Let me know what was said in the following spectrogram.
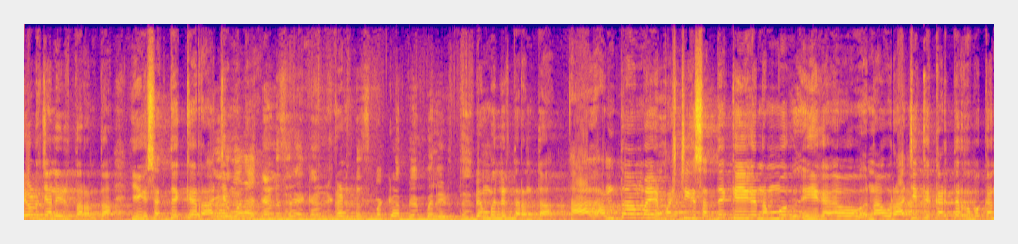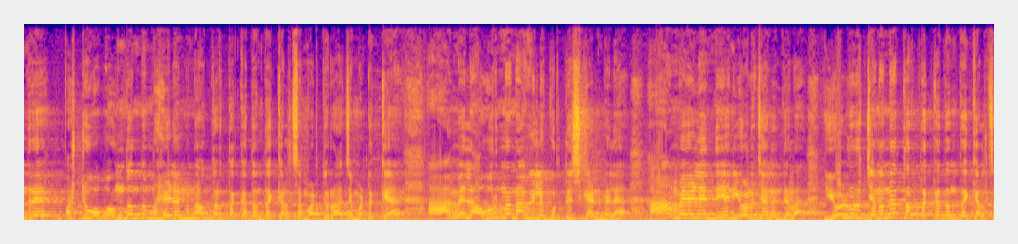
ಏಳು ಜನ ಇರ್ತಾರಂತ. ಈಗ ಸದ್ಯಕ್ಕೆ ರಾಜ್ಯ ಮಕ್ಕಳ ಬೆಂಬಲ ಇರ್ತಾರೆ ಬೆಂಬಲ ಇರ್ತಾರಂತ. ಅಂಥ ಮಹಿಳೆ ಫಸ್ಟಿಗೆ ಸದ್ಯಕ್ಕೆ ಈಗ ನಮ್ಮ ಈಗ ನಾವು ರಾಜ್ಯಕ್ಕೆ ಕರೆತರಬೇಕಂದ್ರೆ ಫಸ್ಟು ಒಬ್ಬ ಒಂದೊಂದು ಮಹಿಳೆಯನ್ನು ನಾವು ತರ್ತಕ್ಕಂಥ ಕೆಲಸ ಮಾಡ್ತೀವಿ ರಾಜ್ಯ ಮಟ್ಟಕ್ಕೆ. ಆಮೇಲೆ ಅವ್ರನ್ನ ನಾವು ಇಲ್ಲಿ ಗುರ್ತಿಸ್ಕೊಂಡ್ಮೇಲೆ ಆ ಮಹಿಳೆಯಿಂದ ಏನು ಏಳು ಜನ ಇದೆಯಲ್ಲ ಏಳ್ನೂರು ಜನನೇ ತರ್ತಕ್ಕಂಥ ಕೆಲಸ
